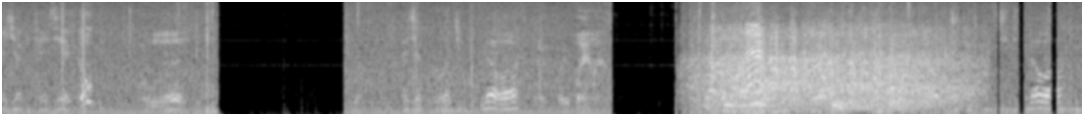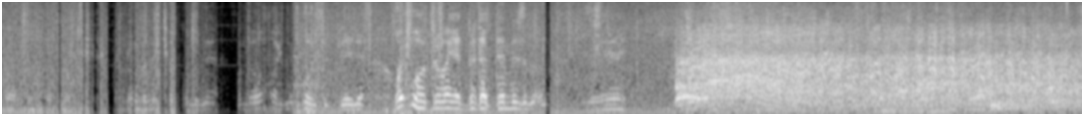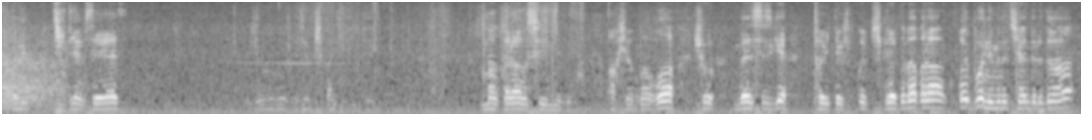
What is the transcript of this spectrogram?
Recep Tezek. Recep Kıvacık. Ne var? Koy koy koy. Ne var? Olsun böyle. Oy bu oturma yetmez demez. Hey. Ciddi misiniz? Ben karanlısıyım dedim. Akşam baba şu ben sizge toy teklif koyup çıkardı be karan. Oy bu nimini çendirdi ha.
